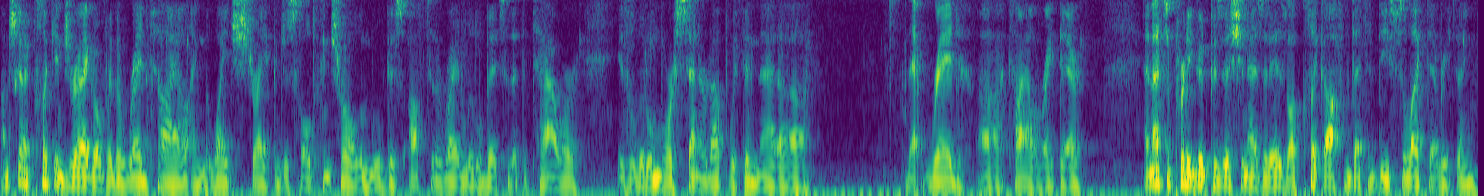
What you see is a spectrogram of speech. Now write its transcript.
I'm just going to click and drag over the red tile and the white stripe and just hold control and move this off to the right a little bit so that the tower is a little more centered up within that, uh, that red uh, tile right there. And that's a pretty good position as it is. I'll click off of that to deselect everything.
